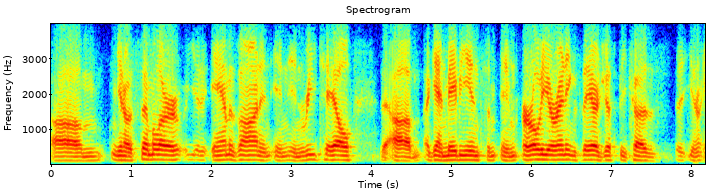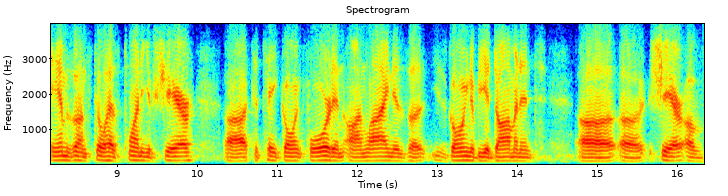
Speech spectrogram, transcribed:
Um, you know, similar you know, Amazon in, in, in retail. Um, again, maybe in some in earlier innings there, just because you know Amazon still has plenty of share to take going forward, and online is going to be a dominant uh, uh, share of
